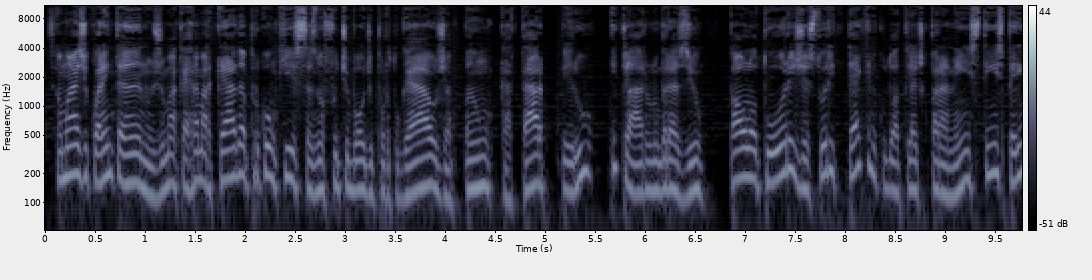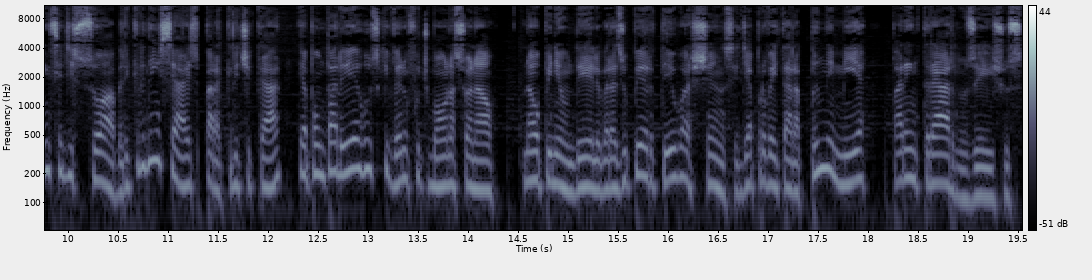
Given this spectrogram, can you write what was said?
São mais de 40 anos de uma carreira marcada por conquistas no futebol de Portugal, Japão, Catar, Peru e, claro, no Brasil. Paulo Autuori, gestor e técnico do Atlético Paranense, tem experiência de sobra e credenciais para criticar e apontar erros que vê no futebol nacional. Na opinião dele, o Brasil perdeu a chance de aproveitar a pandemia para entrar nos eixos.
